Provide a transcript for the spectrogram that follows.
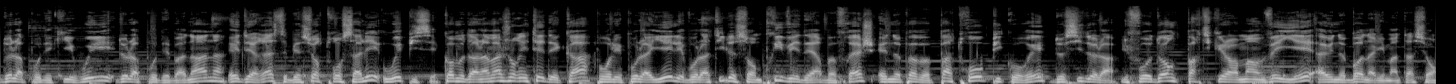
de la peau des kiwis, de la peau des bananes et des restes bien sûr trop salés ou épicés. Comme dans la majorité des cas, pour les poulaillers, les volatiles sont privés d'herbes fraîches et ne peuvent pas trop picorer de ci de là. Il faut donc particulièrement veiller à une bonne alimentation.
